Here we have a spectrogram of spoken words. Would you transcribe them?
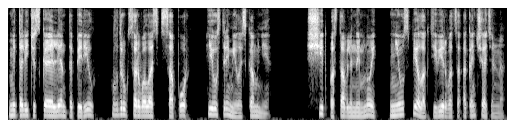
металлическая лента перил вдруг сорвалась с опор и устремилась ко мне. Щит, поставленный мной, не успел активироваться окончательно,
